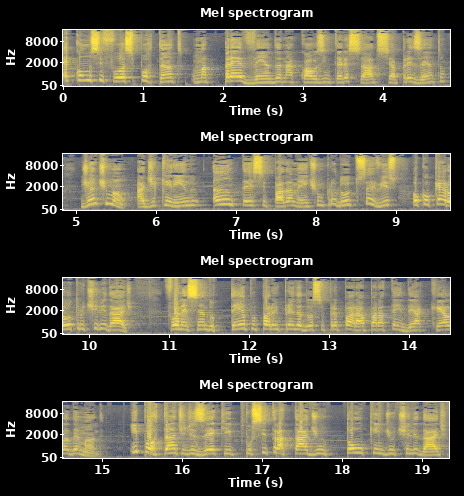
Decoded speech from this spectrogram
É como se fosse, portanto, uma pré-venda na qual os interessados se apresentam de antemão, adquirindo antecipadamente um produto, serviço ou qualquer outra utilidade, fornecendo tempo para o empreendedor se preparar para atender aquela demanda. Importante dizer que, por se tratar de um token de utilidade,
